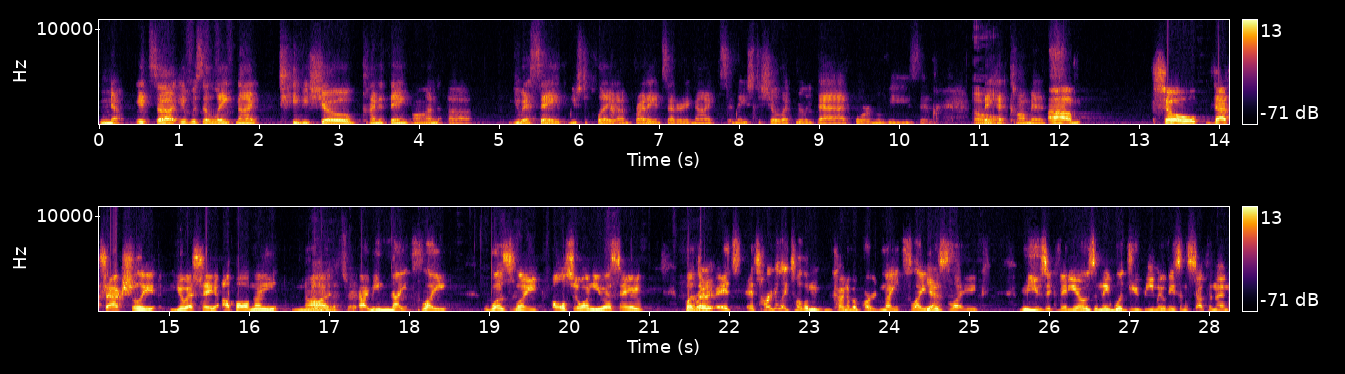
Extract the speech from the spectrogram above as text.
No, it's uh, it was a late night TV show kind of thing on uh, USA that used to play on Friday and Saturday nights, and they used to show like really bad horror movies, and Oh, they had comments. Um, so that's actually USA Up All Night. Not. Oh, that's right. I mean, Night Flight was like also on USA, but Right. it's it's hard to like tell them kind of apart. Night Flight Yeah. was like music videos, and they would do B movies and stuff, and then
